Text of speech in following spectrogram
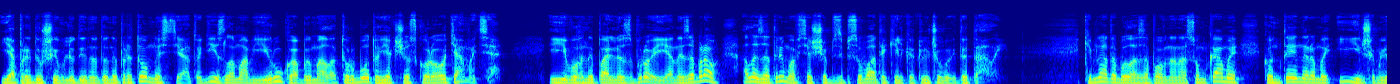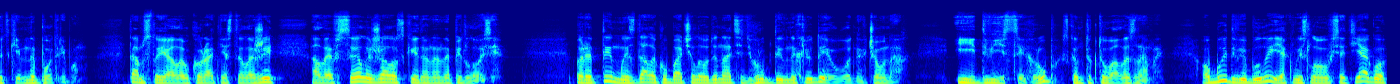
Я придушив людину до непритомності, а тоді зламав її руку, аби мала турботу, якщо скоро отямиться. Її вогнепальну зброю я не забрав, але затримався, щоб зіпсувати кілька ключових деталей. Кімната була заповнена сумками, контейнерами і іншим людським непотрібом. Там стояли акуратні стелажі, але все лежало скидане на підлозі. Перед тим ми здалеку бачили 11 груп дивних людей у водних човнах, і дві з цих груп сконтактували з нами. Обидві були, як висловився Тяго,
